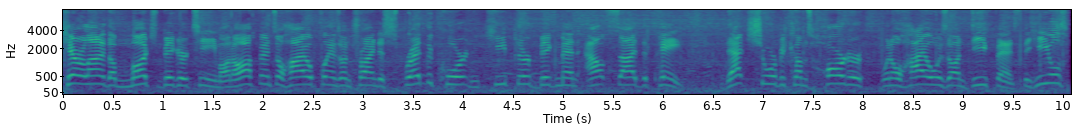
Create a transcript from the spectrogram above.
Carolina, the much bigger team. On offense, Ohio plans on trying to spread the court and keep their big men outside the paint. That sure becomes harder when Ohio is on defense. The Heels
